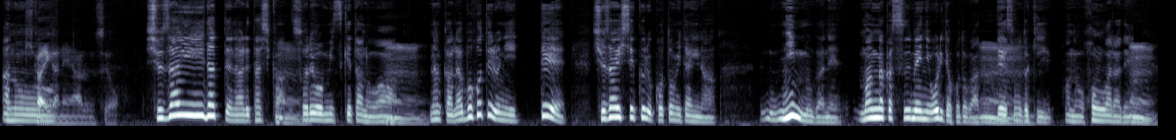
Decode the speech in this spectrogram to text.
あのー機械がね、あるんですよ。取材だったよねあれ確か、うんそれを見つけたのうは、ん。なんかラブホテルに行って取材してくることみたいな任務がね漫画家数名に降りたことがあって、うんその時あの本わらで、うん。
